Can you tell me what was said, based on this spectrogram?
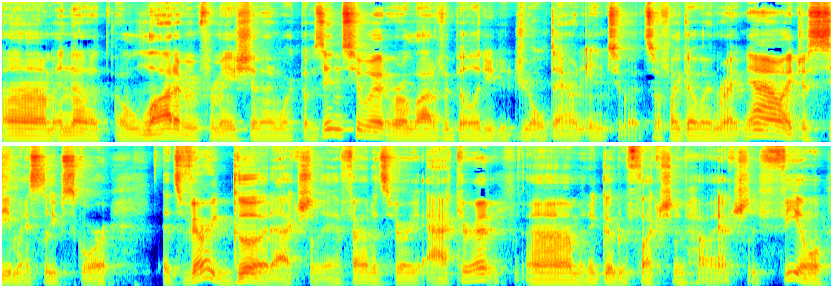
um, and not a, a, lot of information on what goes into it or a lot of ability to drill down into it. So if I go in right now, I just see my sleep score. It's very good, actually. I found it's very accurate um, and a good reflection of how I actually feel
